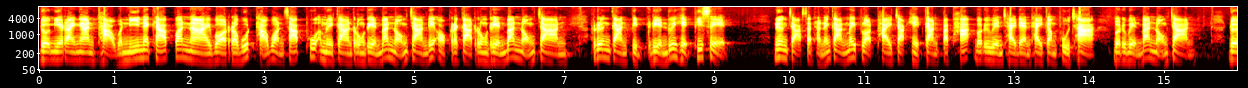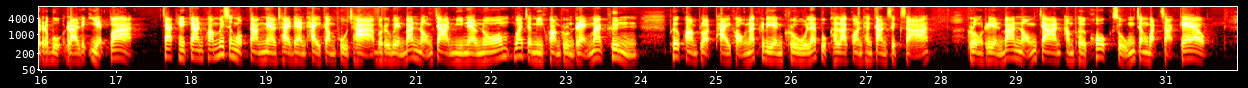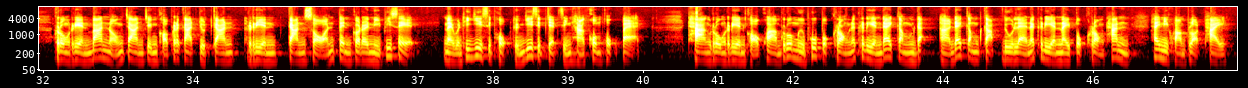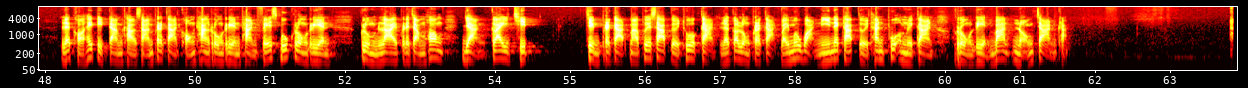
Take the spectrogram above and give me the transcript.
โดยมีรายงานข่าววันนี้นะครับ ว่านายวรวุฒิถาวรทรัพย์ ผู้อำนวยการโรงเรียนบ้านหนองจานได้ออกประกาศโรงเรียนบ้านหนองจานเรื่องการปิดเรียนด้วยเหตุพิเศษ เนื่องจากสถานการณ์ไม่ปลอดภัยจากเหตุการณ์ปะทะบริเวณชายแดนไทยกัมพูชา บริเวณบ้านหนองจานโดยระบุรายละเอียดว่า จากเหตุการณ์ความไม่สงบตามแนวชายแดนไทยกัมพูชา บริเวณบ้านหนองจานมีแนวโน้มว่าจะมีความรุนแรงมากขึ้น เพื่อความปลอดภัยของนักเรียนครูและบุคลากรทางการศึกษา โรงเรียนบ้านหนองจานอำเภอโคกสูง จังหวัดสระแก้ว โรงเรียนบ้านหนองจานจึงขอประกาศหยุดการเรียนการสอนเป็นกรณีพิเศษ ในวันที่ 26ถึง27 สิงหาคม 68 ทางโรงเรียนขอความร่วมมือผู้ปกครองนักเรียนได้กำได้กำกับดูแลนักเรียนในปกครองท่าน ให้มีความปลอดภัย และขอให้ติดตามข่าวสารประกาศของทางโรงเรียนผ่าน Facebook โรงเรียน กลุ่มไลน์ประจำห้องอย่างใกล้ชิด จึงประกาศมาเพื่อทราบโดยทั่วกัน แล้วก็ลงประกาศไว้เมื่อวานนี้นะครับ โดยท่านผู้อำนวยการโรงเรียนบ้านหนองจานครับ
